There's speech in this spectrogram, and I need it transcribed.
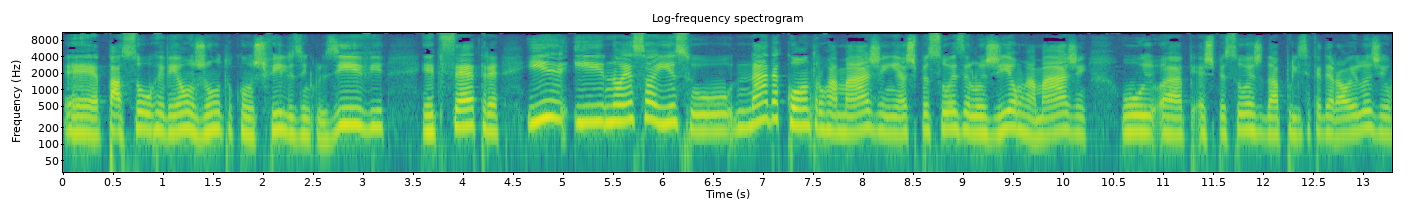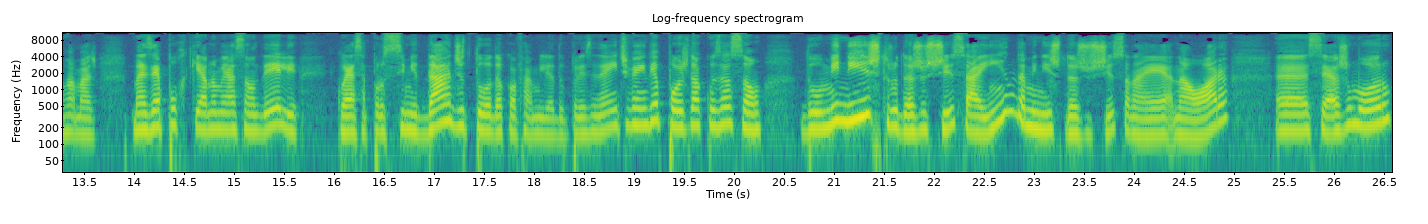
é, passou o Réveillon junto com os filhos, inclusive, etc. E, e não é só isso, nada contra o Ramagem, as pessoas elogiam o Ramagem, o, a, as pessoas da Polícia Federal elogiam o Ramagem, mas é porque a nomeação dele com essa proximidade toda com a família do presidente, vem depois da acusação do ministro da Justiça, ainda ministro da Justiça na, é, na hora, é, Sérgio Moro,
